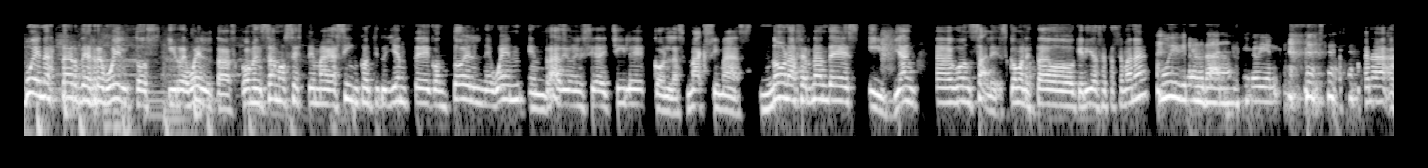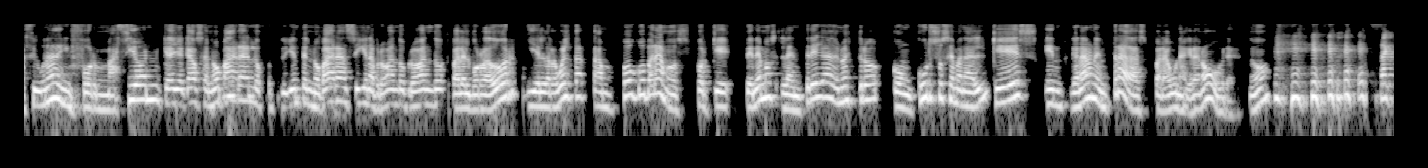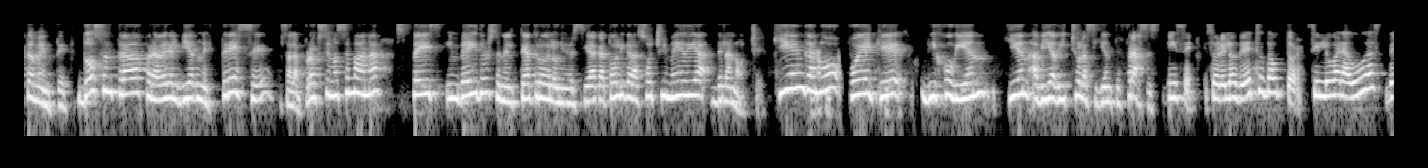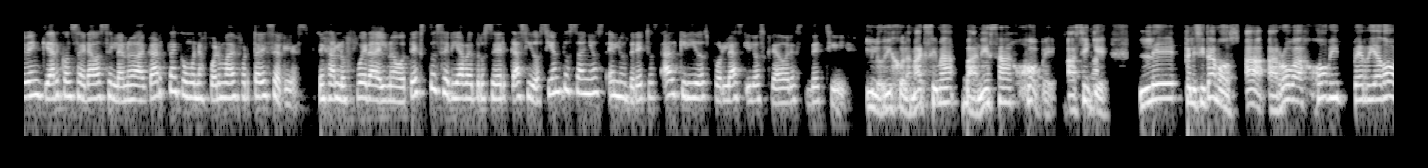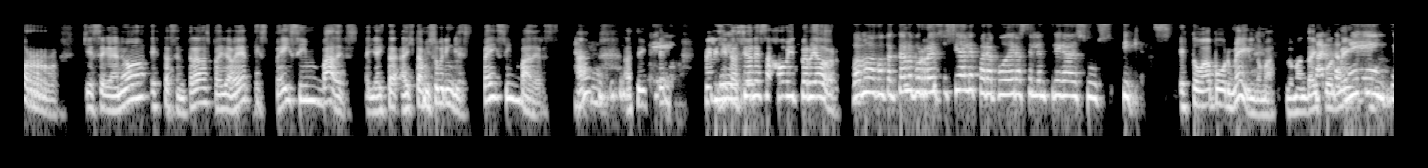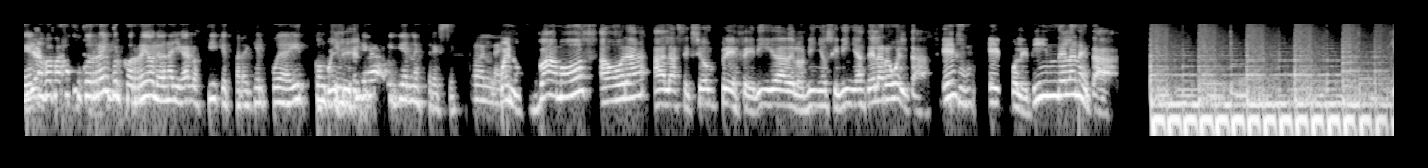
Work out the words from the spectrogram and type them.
Buenas tardes, revueltos y revueltas. Comenzamos este magazine constituyente con todo el Nehuen en Radio Universidad de Chile con las máximas Nona Fernández y Bianca González. ¿Cómo han estado, queridas, esta semana? Muy bien, Dani, muy bien. Esta semana ha sido una de información que hay acá, o sea, no paran, los constituyentes no paran, siguen aprobando, aprobando para el borrador y en la revuelta tampoco paramos, porque tenemos la entrega de nuestro concurso semanal, que es, en, ganaron entradas para una gran obra, ¿no? Exactamente. Dos entradas para ver el viernes 13, o sea, la próxima semana, Space Invaders en el Teatro de la Universidad Católica a las ocho y media de la noche. ¿Quién ganó? Fue el que dijo bien quién había dicho las siguientes frases. Dice, sobre los derechos de autor, sin lugar a dudas, deben quedar consagrados en la nueva carta como una forma de fortalecerles. Dejarlos fuera del nuevo texto sería retroceder casi 200 años en los derechos adquiridos por las y los creadores de Chile. Y lo dijo la máxima Vanessa Jope. Así que le felicitamos a arroba hobbitperriador, que se ganó estas entradas para ir a ver Space Invaders. Ahí, está, ahí está mi super inglés, Space Invaders. ¿Ah? Así que felicitaciones a Hobbit Perriador. Vamos a contactarlo por redes sociales para poder hacer la entrega de sus tickets. Esto va por mail nomás, lo mandáis por mail. Exactamente, él nos va a pasar su correo y por correo le van a llegar los tickets para que él pueda ir con quien quiera el viernes 13. Online. Bueno, vamos ahora a la sección preferida de los niños y niñas de la revuelta. Es el boletín de la neta.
